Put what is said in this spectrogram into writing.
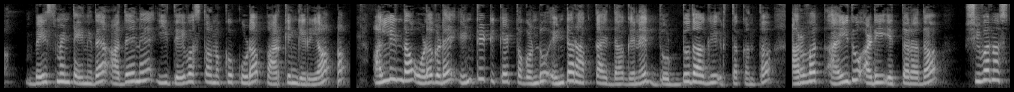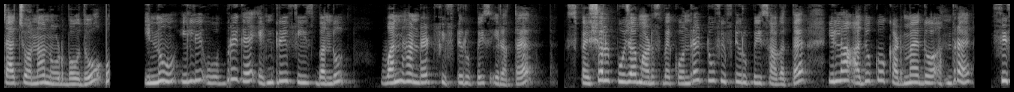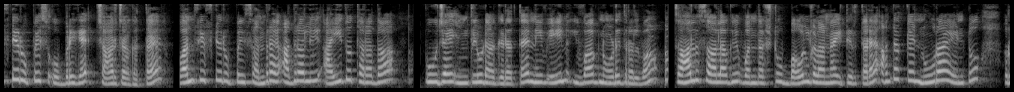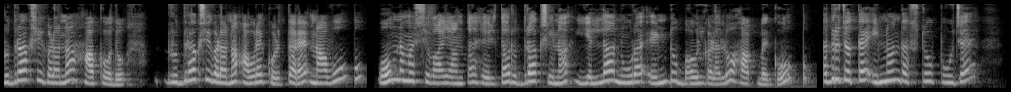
ಬೇಸ್ಮೆಂಟ್ ಏನಿದೆ, ಅದೇನೆ ಈ ದೇವಸ್ಥಾನಕ್ಕೂ ಕೂಡ ಪಾರ್ಕಿಂಗ್ ಏರಿಯಾ ಅಲ್ಲಿಂದ ಒಳಗಡೆ ಎಂಟ್ರಿ ಟಿಕೆಟ್ ತಗೊಂಡು ಎಂಟರ್ ಆಗ್ತಾ ಇದ್ದಾಗೇನೆ ದೊಡ್ಡದಾಗಿ ಇರ್ತಕ್ಕಂಥ ಅರವತ್ತೈದು ಅಡಿ ಎತ್ತರದ ಶಿವನ ಸ್ಟ್ಯಾಚುವನ್ನ ನೋಡಬಹುದು ಇನ್ನು ಇಲ್ಲಿ ಒಬ್ಬರಿಗೆ ಎಂಟ್ರಿ ಫೀಸ್ ಬಂದು ಒನ್ ಹಂಡ್ರೆಡ್ ಫಿಫ್ಟಿ ರುಪೀಸ್ ಇರುತ್ತೆ. ಸ್ಪೆಷಲ್ ಪೂಜೆ ಮಾಡಿಸ್ಬೇಕು ಅಂದರೆ ಟೂ ಫಿಫ್ಟಿ ರುಪೀಸ್ ಆಗುತ್ತೆ. ಇಲ್ಲ, ಅದಕ್ಕೂ ಕಡಿಮೆದು ಅಂದರೆ ಫಿಫ್ಟಿ ರುಪೀಸ್ ಒಬ್ಬರಿಗೆ ಚಾರ್ಜ್ ಆಗುತ್ತೆ. ಒನ್ ಫಿಫ್ಟಿ ರುಪೀಸ್ ಅಂದರೆ ಅದರಲ್ಲಿ ಐದು ಥರದ ಪೂಜೆ ಇನ್ಕ್ಲೂಡ್ ಆಗಿರುತ್ತೆ. ಏನು ಇವಾಗ ನೋಡಿದ್ರಲ್ವಾ? ಸಾಲು ಸಾಲಾಗಿ ಒಂದಷ್ಟು ಬೌಲ್ಗಳನ್ನು ಇಟ್ಟಿರ್ತಾರೆ. ಅದಕ್ಕೆ ನೂರ ಎಂಟು ರುದ್ರಾಕ್ಷಿಗಳನ್ನು ಹಾಕೋದು. ರುದ್ರಾಕ್ಷಿಗಳನ್ನು ಅವರೇ ಕೊಡ್ತಾರೆ. ನಾವು ಓಂ ನಮ ಶಿವಾಯ ಅಂತ ಹೇಳ್ತಾ ರುದ್ರಾಕ್ಷಿನ ಎಲ್ಲ ನೂರ ಎಂಟು ಬೌಲ್ಗಳಲ್ಲೂ ಹಾಕಬೇಕು. ಅದ್ರ ಜೊತೆ ಇನ್ನೊಂದಷ್ಟು ಪೂಜೆ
